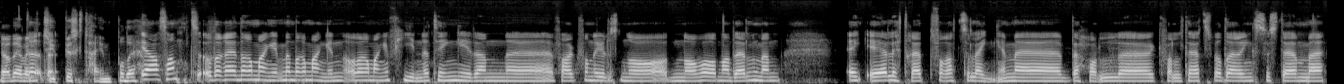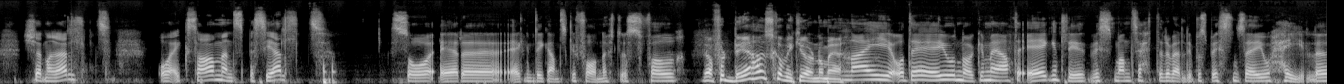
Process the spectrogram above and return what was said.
Ja, det er veldig det- typisk tegn på det. Ja, sant. Og der er, der er mange, men det er mange, og det er mange fine ting i den eh, fagfornyelsen og den overordna delen, men jeg er litt redd for at så lenge vi beholder kvalitetsvurderingssystemet generelt, og eksamen spesielt, så er det egentlig ganske fornyttes For Ja, for det skal vi ikke gjøre noe med. Nei, og det er jo noe med at egentlig, hvis man setter det veldig på spissen, så er jo hele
